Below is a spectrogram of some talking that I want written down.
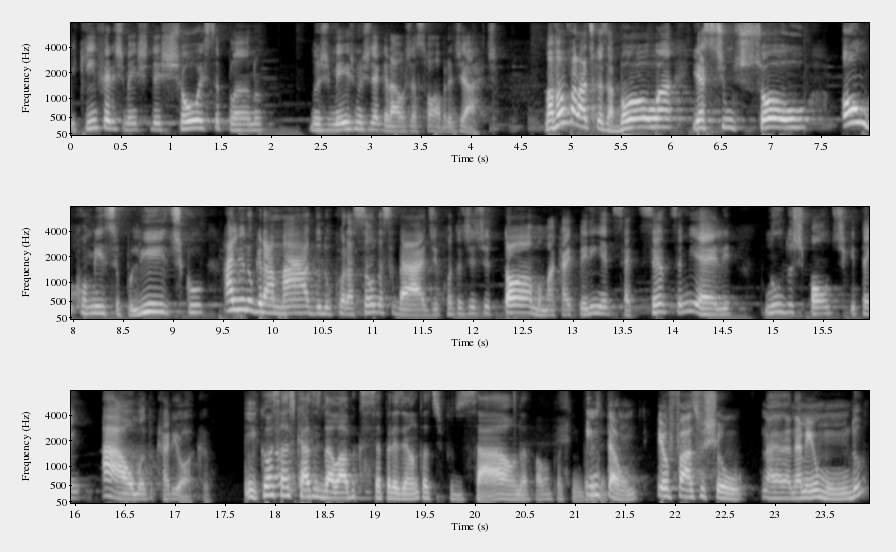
e que infelizmente deixou esse plano nos mesmos degraus da sua obra de arte. Mas vamos falar de coisa boa e assistir um show ou um comício político ali no gramado do coração da cidade, enquanto a gente toma uma caipirinha de 700 ml num dos pontos que tem a alma do carioca. E quais são as casas da Lapa que você se apresenta, tipo de sauna? Fala um pouquinho pra gente. Então, eu faço show na, na Meio Mundo,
